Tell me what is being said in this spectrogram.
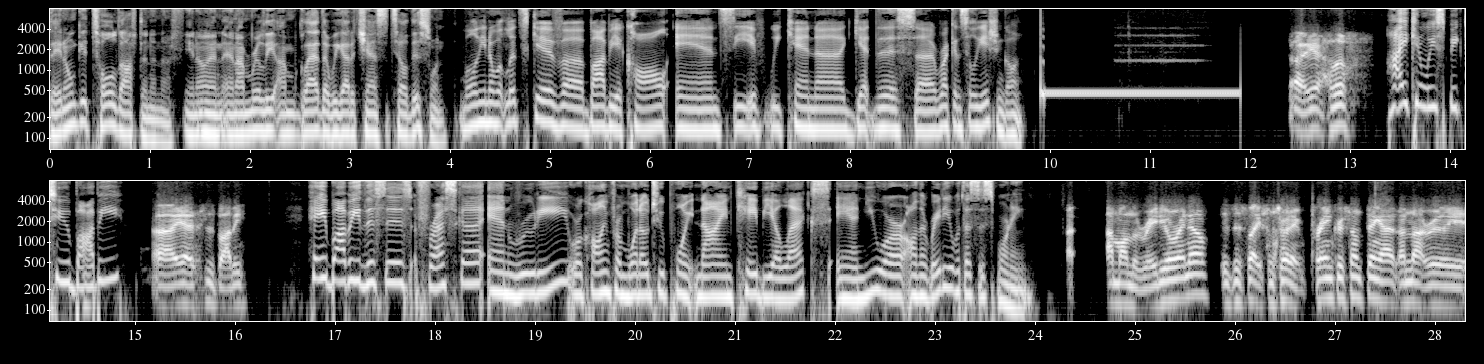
they don't get told often enough. You know, and, and I'm really I'm glad that we got a chance to tell this one. Well, you know what? Let's give uh, Bobby a call and see if we can uh, get this uh, reconciliation going. Uh, yeah, hello. Hi, can we speak to Bobby? Uh, yeah, this is Bobby. Hey, Bobby, this is Fresca and Rudy. We're calling from 102.9 KBLX, and you are on the radio with us this morning. I'm on the radio right now. Is this like some sort of prank or something? I, I'm not really.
